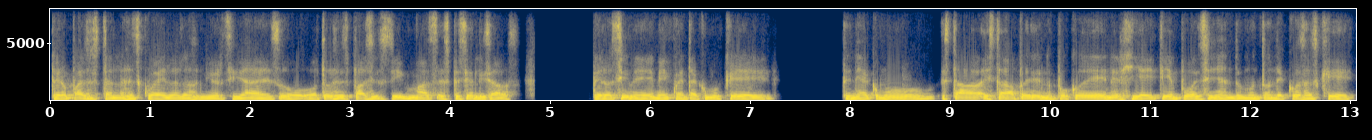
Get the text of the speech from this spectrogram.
pero para eso están las escuelas, las universidades o otros espacios, ¿sí? Más especializados. Pero sí me, me cuenta como que tenía como, estaba, estaba perdiendo un poco de energía y tiempo enseñando un montón de cosas que,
